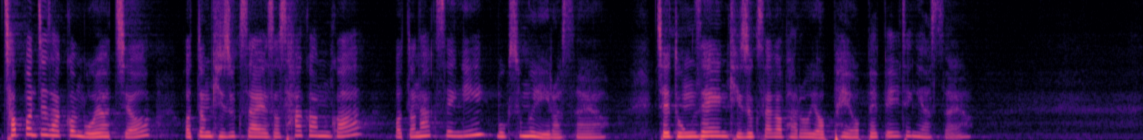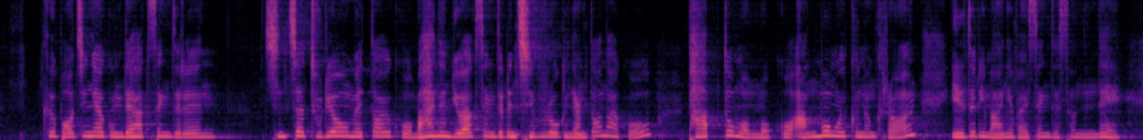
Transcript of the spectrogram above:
첫 번째 사건 뭐였죠? 어떤 기숙사에서 사감과 어떤 학생이 목숨을 잃었어요. 제 동생 기숙사가 바로 옆에 옆에 빌딩이었어요. 그 버지니아 공대 학생들은 진짜 두려움에 떨고 많은 유학생들은 집으로 그냥 떠나고 밥도 못 먹고 악몽을 꾸는 그런 일들이 많이 발생됐었는데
